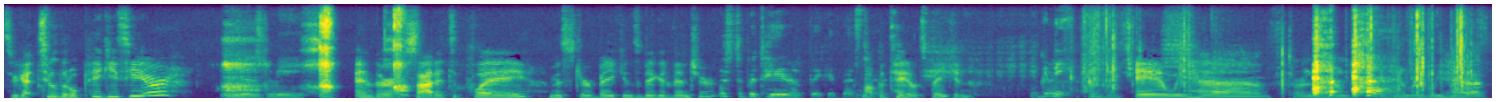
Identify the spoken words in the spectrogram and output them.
So we got two little piggies here, me. and they're excited to play Mr. Bacon's Big Adventure. Mr. Potato's Big Adventure. It's not potato, it's bacon. We're gonna eat piggies. And we have, turn it around the camera, we have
